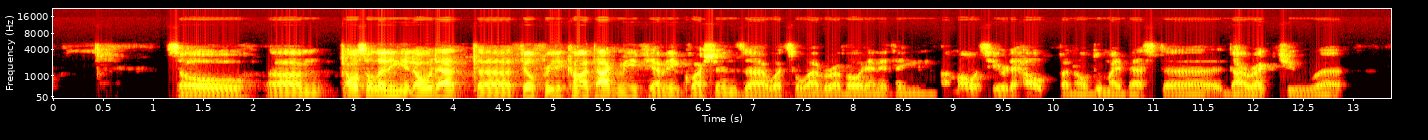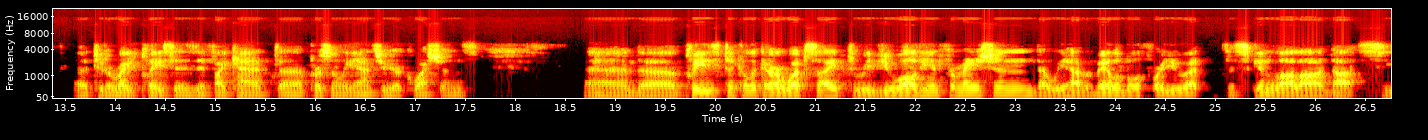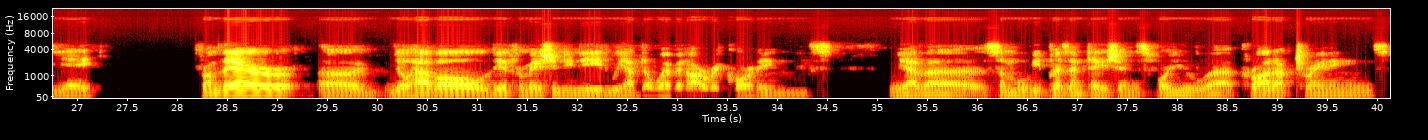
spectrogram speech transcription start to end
So um, also letting you know that uh, feel free to contact me if you have any questions uh, whatsoever about anything. I'm always here to help, and I'll do my best to direct you uh, uh, to the right places if I can't personally answer your questions. And uh, please take a look at our website to review all the information that we have available for you at skinlala.ca. From there, uh, you'll have all the information you need. We have the webinar recordings. We have uh, some movie presentations for you, uh, product trainings,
